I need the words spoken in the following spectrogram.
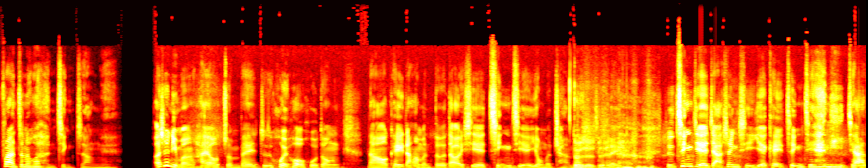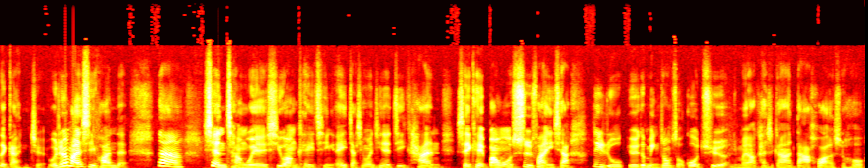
不然真的会很紧张诶。而且你们还有准备，就是会后活动，然后可以让他们得到一些清洁用的产品之类的，对对对就是清洁假讯息也可以清洁你家的感觉，我觉得蛮喜欢的。那现场我也希望可以请哎假新闻清洁剂看谁可以帮我示范一下，例如有一个民众走过去了，你们要开始跟他搭话的时候，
